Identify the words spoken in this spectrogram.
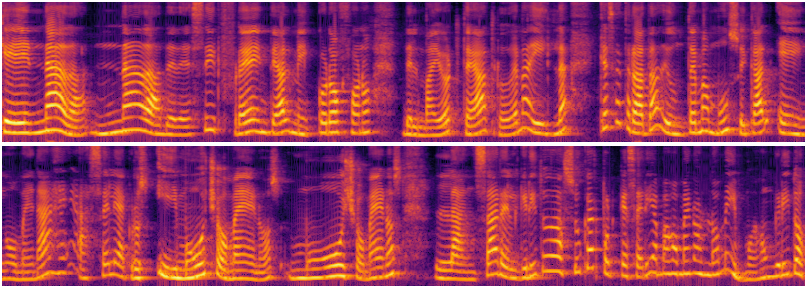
que nada, nada de decir frente al micrófono del mayor teatro de la isla que se trata de un tema musical en homenaje a Celia Cruz y mucho menos, mucho menos lanzar el grito de azúcar porque sería más o menos lo mismo, es un grito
